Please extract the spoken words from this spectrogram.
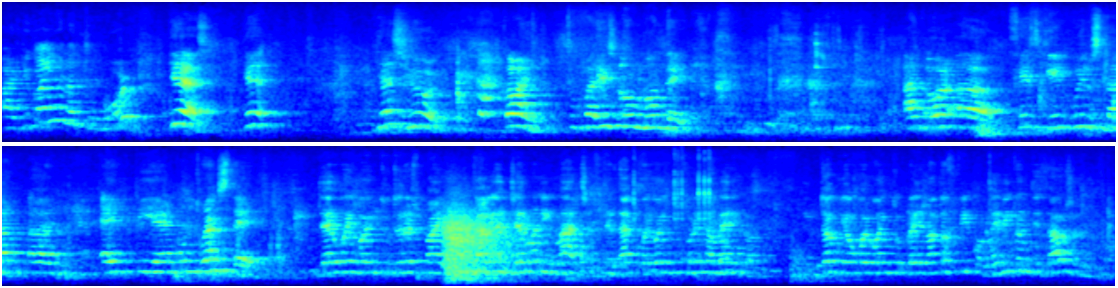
Are you going on a tour? Yes, yes, yes, you're going to Paris on Monday. And our uh, first gig will start at 8 p.m. on Wednesday. Then we're going to tour Spain, Italy and Germany in March. After that, we're going to tour in America. In Tokyo, we're going to play a lot of people, maybe 20,000.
